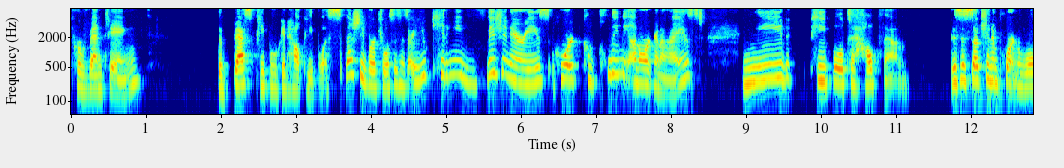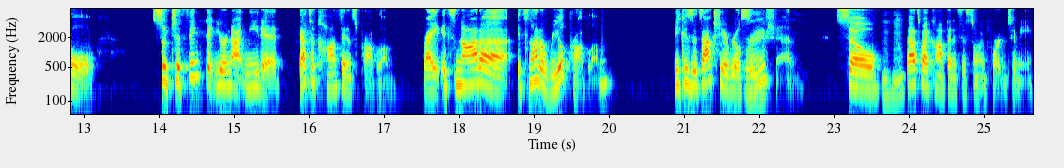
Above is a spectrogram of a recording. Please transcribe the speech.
preventing the best people who can help people, especially virtual assistants. Are you kidding me? Visionaries who are completely unorganized need people to help them. This is such an important role. So to think that you're not needed that's a confidence problem right it's not a it's not a real problem because it's actually a real solution right. so mm-hmm. that's why confidence is so important to me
